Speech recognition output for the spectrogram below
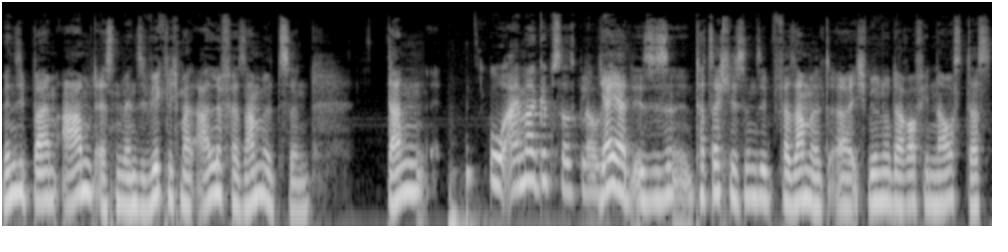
wenn sie beim Abendessen, wenn sie wirklich mal alle versammelt sind, dann Oh, einmal gibt's das, glaube ich. ja, ja, sie sind, tatsächlich sind sie versammelt. Äh, ich will nur darauf hinaus, dass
